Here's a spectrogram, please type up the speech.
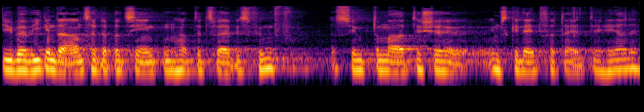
Die überwiegende Anzahl der Patienten hatte zwei bis fünf symptomatische im Skelett verteilte Herde,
